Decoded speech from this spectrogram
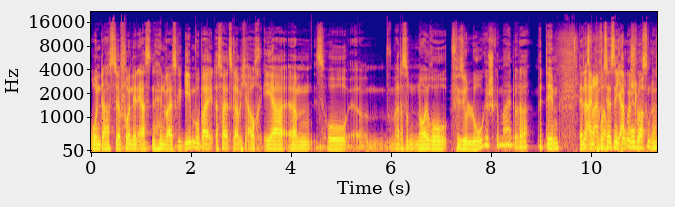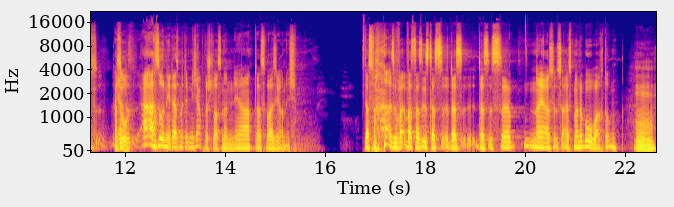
Und da hast du ja vorhin den ersten Hinweis gegeben, wobei das war jetzt, glaube ich, auch eher ähm, so, ähm, war das so neurophysiologisch gemeint oder mit dem, wenn das ein Prozess nicht abgeschlossen ist? Ach so. Ja, das, ach so, nee, das mit dem nicht abgeschlossenen, ja, das weiß ich auch nicht. Das war, also was das ist, das, das, das ist, äh, naja, es ist erstmal eine Beobachtung. Mhm.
